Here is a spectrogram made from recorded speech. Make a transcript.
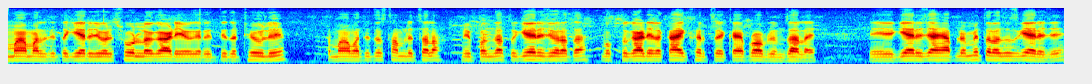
मामाला तिथं गॅरेजवर सोडलं गाडी वगैरे तिथं ठेवली. तर मामा तिथंच थांबले चला. मी पण जातो गॅरेजवर आता. बघतो गाडीला काय खर्च आहे काय प्रॉब्लेम झालाय. ते गॅरेज आहे आपल्या मित्राचंच गॅरेज आहे.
